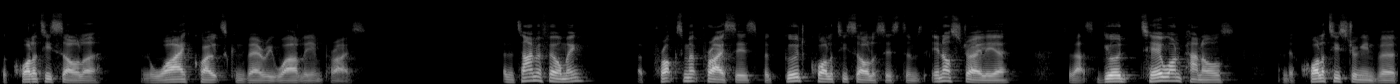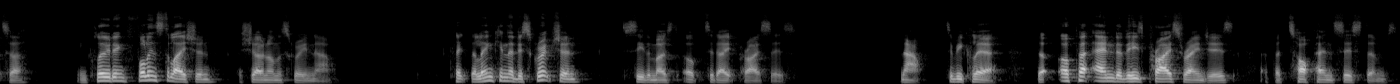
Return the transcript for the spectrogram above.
for quality solar and why quotes can vary wildly in price. At the time of filming, approximate prices for good quality solar systems in Australia, so that's good tier 1 panels and a quality string inverter, including full installation, as shown on the screen now. Click the link in the description to see the most up-to-date prices. Now, to be clear, the upper end of these price ranges are for top-end systems.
